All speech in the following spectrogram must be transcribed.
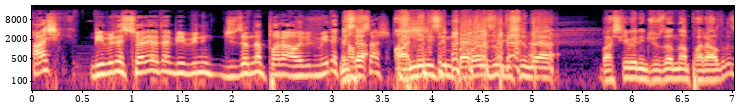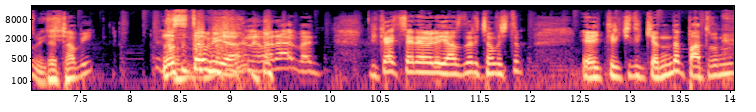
Aşk birbirine söylemeden birbirinin cüzdanından para alabilmeyi de Mesela kapsar. annenizin babanızın dışında başka birinin cüzdanından para aldınız mı E, hiç? tabii. Nasıl tabii ya? ne var abi ben birkaç sene öyle yazları çalıştım. Elektrikçi dükkanında patronun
